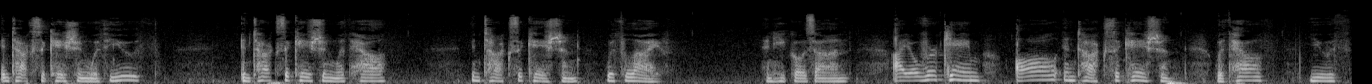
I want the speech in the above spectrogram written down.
intoxication with youth, intoxication with health, intoxication with life. And he goes on, I overcame all intoxication with health, youth,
